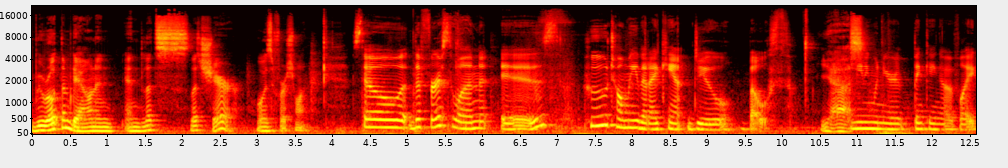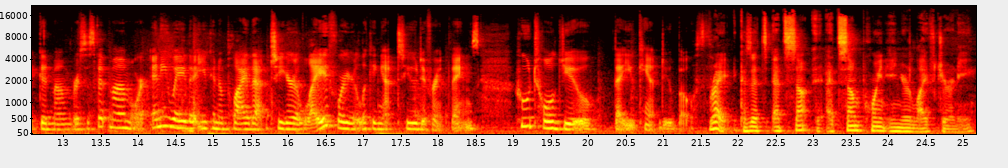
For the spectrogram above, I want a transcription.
we wrote them down and, and let's let's share. What was the first one? So the first one is who told me that I can't do both? Yes. Meaning when you're thinking of like good mom versus fit mom or any way that you can apply that to your life where you're looking at two different things. Who told you that you can't do both? Right, because it's at some at some point in your life journey,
